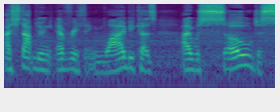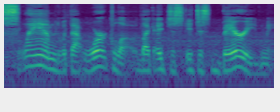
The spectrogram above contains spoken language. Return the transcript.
I stopped doing everything. Why? Because I was so just slammed with that workload. Like it just it just buried me.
